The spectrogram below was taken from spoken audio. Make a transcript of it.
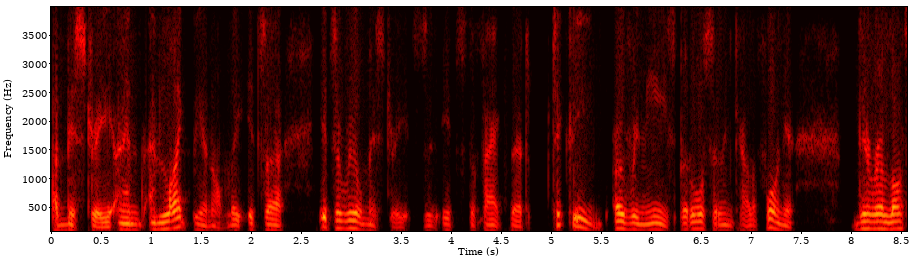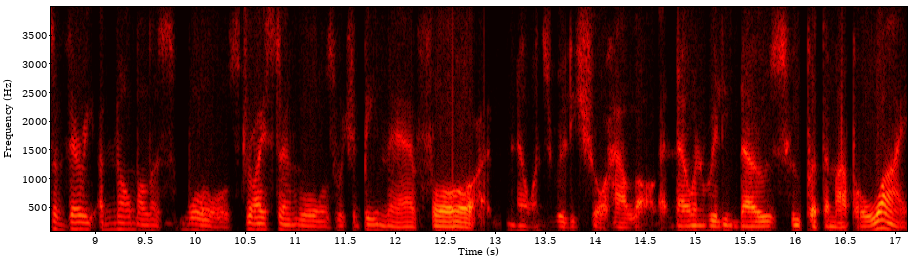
a mystery. And, and like the anomaly, it's a it's a real mystery. It's it's the fact that particularly over in the east, but also in California, there are a lot of very anomalous walls, dry stone walls, which have been there for no one's really sure how long, and no one really knows who put them up or why.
